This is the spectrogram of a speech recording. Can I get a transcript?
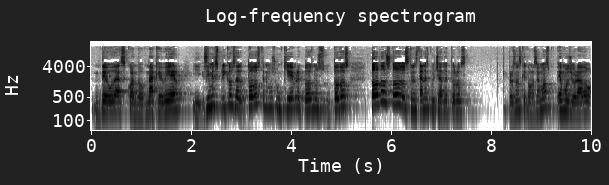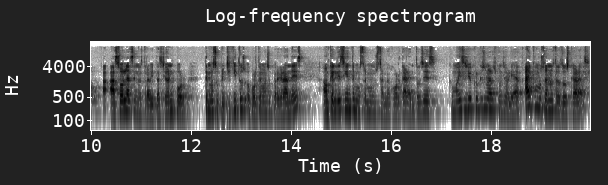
deudas cuando nada que ver. Y sí me explico, o sea, todos tenemos un quiebre, todos, nos, todos todos, todos los que nos están escuchando y todas las personas que conocemos hemos llorado a, solas en nuestra habitación por temas súper chiquitos o por temas súper grandes, aunque al día siguiente mostremos nuestra mejor cara. Entonces, como dices, yo creo que es una responsabilidad. Hay que mostrar nuestras dos caras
